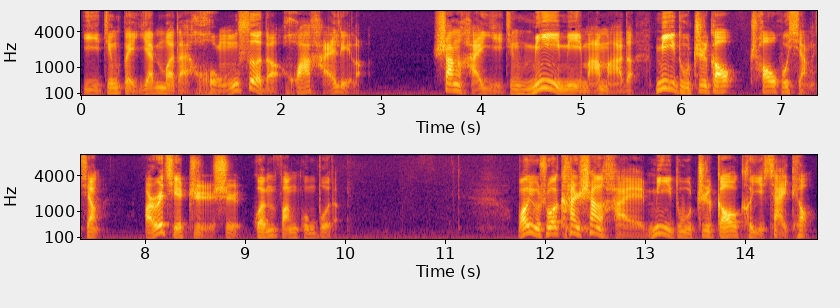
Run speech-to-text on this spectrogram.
已经被淹没在红色的花海里了。上海已经密密麻麻的，密度之高超乎想象，而且只是官方公布的。网友说：“看上海密度之高可以吓一跳，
